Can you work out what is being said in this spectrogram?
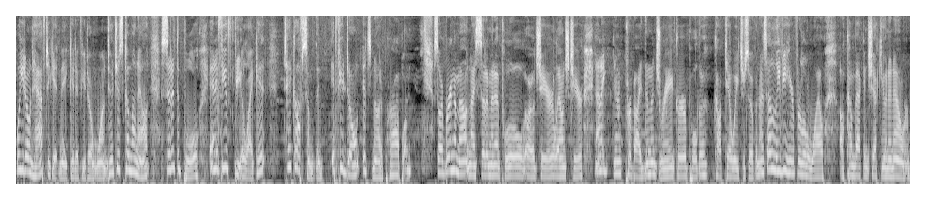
Well, you don't have to get naked if you don't want to. Just come on out, sit at the pool, and if you feel like it, take off something. If you don't, it's not a problem. So I bring them out and I set them in a pool or a chair, lounge chair, and I you know, provide them a drink or pull the cocktail waitress over. And I say, I'll leave you here for a little while. I'll come back and check you in an hour.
